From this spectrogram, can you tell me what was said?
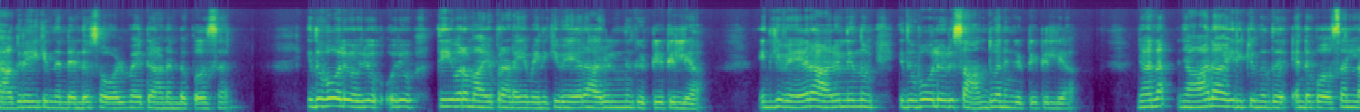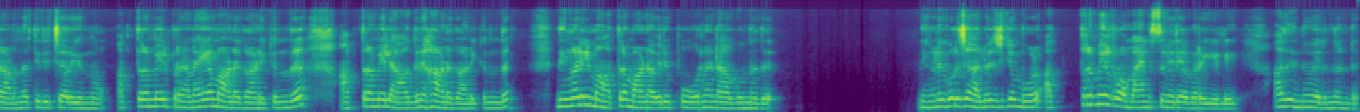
ആഗ്രഹിക്കുന്നുണ്ട് എന്റെ സോൾമേറ്റ് ആണ് എന്റെ പേഴ്സൺ. ഇതുപോലെ ഒരു ഒരു തീവ്രമായ പ്രണയം എനിക്ക് വേറെ ആരിൽ നിന്നും കിട്ടിയിട്ടില്ല. എനിക്ക് വേറെ ആരിൽ നിന്നും ഇതുപോലെ ഒരു സാന്ത്വനം കിട്ടിയിട്ടില്ല. ഞാൻ ഞാനായിരിക്കുന്നത് എന്റെ പേഴ്സണലാണെന്ന് തിരിച്ചറിയുന്നു. അത്രമേൽ പ്രണയമാണ് കാണിക്കുന്നത് അത്രമേൽ ആഗ്രഹമാണ് കാണിക്കുന്നത്. നിങ്ങളിൽ മാത്രമാണ് അവർ പൂർണനാകുന്നത്. നിങ്ങളെക്കുറിച്ച് ആലോചിക്കുമ്പോൾ അത്രമേൽ റൊമാൻസ് വരിക പറയില്ലേ അതിന്ന് വരുന്നുണ്ട്.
